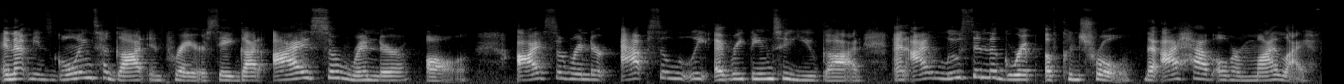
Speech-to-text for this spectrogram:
And that means going to God in prayer, saying, God, I surrender all. I surrender absolutely everything to you, God, and I loosen the grip of control that I have over my life.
